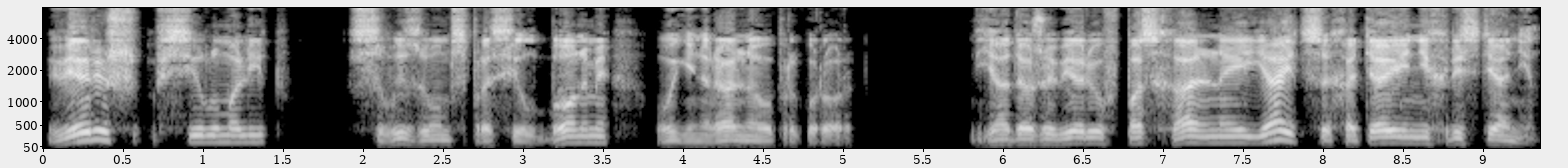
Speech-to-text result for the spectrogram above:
веришь в силу молитв? — с вызовом спросил Бонами у генерального прокурора. — Я даже верю в пасхальные яйца, хотя и не христианин.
